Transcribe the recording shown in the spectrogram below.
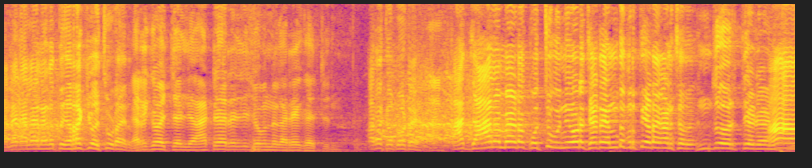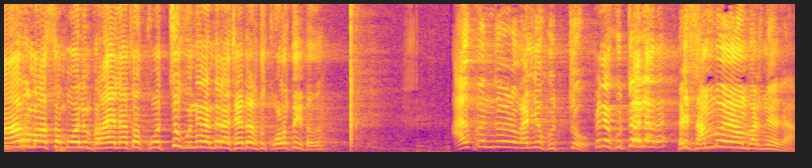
എന്നെ കലാനകത്ത് ഇറക്കി വെച്ചുകൂടായിരുന്നു. ഇറക്കി വെച്ചല്ലേ? ആട്ടുകാരല്ലേ ചുവന്ന് കരയെ കയറ്റുന്നു അതൊക്കെ പോട്ടെ. ആ ജാനമ്മയുടെ കൊച്ചു കുഞ്ഞിനോട് ചേട്ടൻ എന്ത് വൃത്തിയാണ് കാണിച്ചത്? എന്ത് വൃത്തിയുടെ ആറ് മാസം പോലും പ്രായമില്ലാത്ത കൊച്ചു കുഞ്ഞിനെ എന്തിനാ ചേട്ടൻ അടുത്ത് കൊളത്തിയിട്ടത്? അതിപ്പോ എന്തോ വലിയ കുറ്റോ? പിന്നെ കുറ്റമല്ലാതെ? ഒരു സംഭവം ഞാൻ പറഞ്ഞുതരാം.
